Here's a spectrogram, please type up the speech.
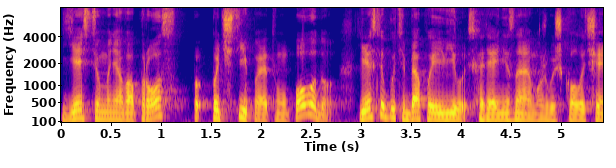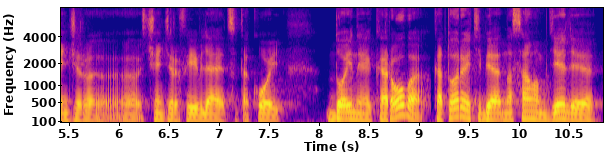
Есть у меня вопрос почти по этому поводу. Если бы у тебя появилась, хотя я не знаю, может быть, школа ченджера, э, ченджеров и является такой, дойная корова, которая тебе на самом деле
